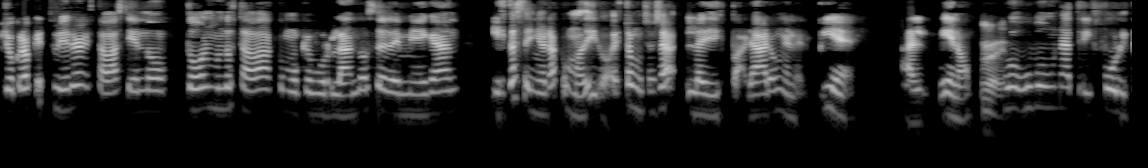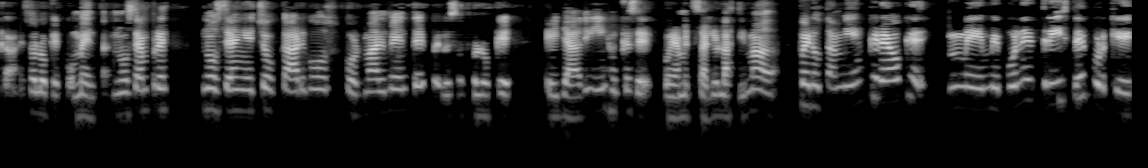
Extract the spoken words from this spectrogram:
yo creo que Twitter estaba haciendo, todo el mundo estaba como que burlándose de Megan y esta señora, como digo, esta muchacha le dispararon en el pie. Al, you know, right. hubo, hubo una trifulca, eso es lo que comentan. No se han, pre- no se han hecho cargos formalmente, pero eso fue lo que ella dijo, que se, obviamente salió lastimada. Pero también creo que me, me pone triste porque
